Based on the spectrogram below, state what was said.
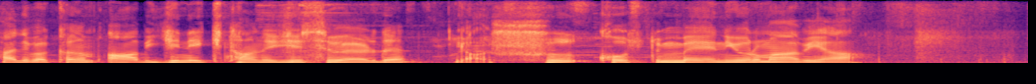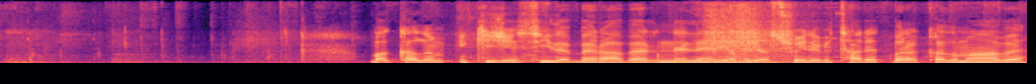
Hadi bakalım. Abi yine iki tane Jesse verdi. Ya şu kostümü beğeniyorum abi ya. Bakalım iki Jesse ile beraber neler yapacağız. Şöyle bir taret bırakalım abi.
